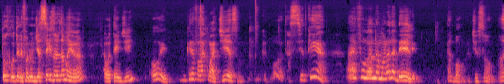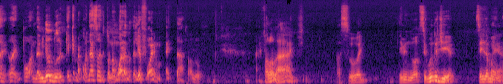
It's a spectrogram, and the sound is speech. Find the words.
Tocou o telefone um dia, 6 horas da manhã, eu atendi. Oi, eu queria falar com a Tício. Pô, tá cedo, quem é? Ah, é fulano, namorada dele. Tá bom, Tilson. Oi, oi, pô, me deu duro. O que que vai acordar essa hora? Tô namorado no telefone. Aí tá, falou. Aí falou lá, enfim. Passou, aí terminou. Segundo dia, seis da manhã.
